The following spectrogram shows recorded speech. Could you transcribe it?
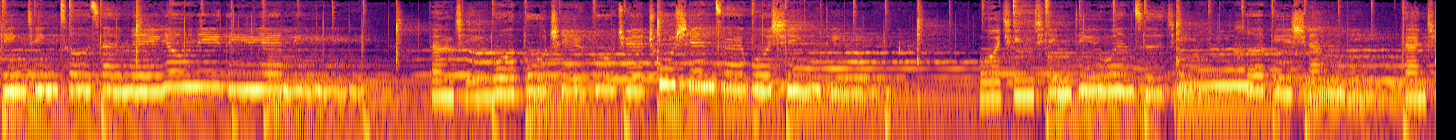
静静走在没有你的夜里当寂寞不知不觉出现在我心底。我轻轻地问自己何必想你？但究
